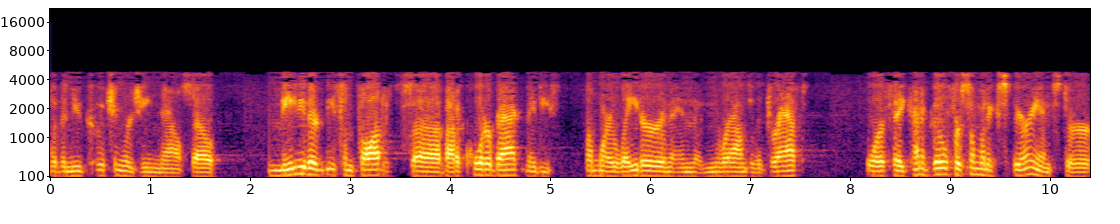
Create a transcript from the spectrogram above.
with a new coaching regime now. So maybe there'd be some thoughts uh, about a quarterback, maybe somewhere later in, in, the, in the rounds of the draft, or if they kind of go for someone experienced or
